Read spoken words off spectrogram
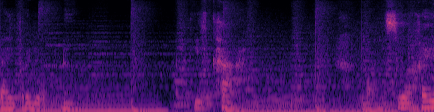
ใดประโยคหนึ่ง ดีค่ะบอนสัวเร่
